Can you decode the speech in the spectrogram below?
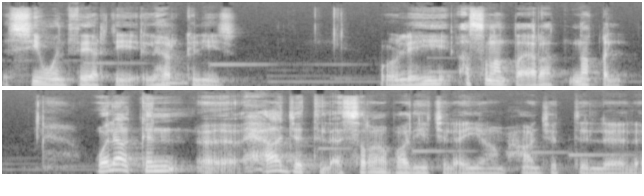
ال C 130 ال Hercules واللي هي أصلا طائرات نقل. ولكن آه، حاجة الأسراب هذيك الأيام حاجة ال-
